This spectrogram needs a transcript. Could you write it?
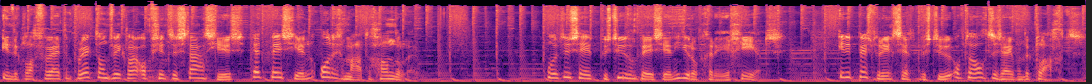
In de klacht verwijt een projectontwikkelaar op Sint-Eustatius het PCN onrechtmatig handelen. Ondertussen heeft het bestuur van PCN hierop gereageerd. In het persbericht zegt het bestuur op de hoogte zijn van de klacht.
